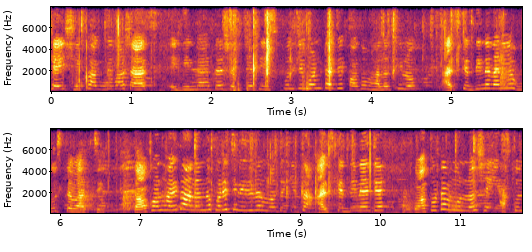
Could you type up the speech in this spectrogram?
সেই শিক্ষক দিবস আজ এই দিনটাতে সত্যি স্কুল জীবনটা যে কত ভালো ছিল, আজকের দিনে দাঁড়িয়ে বুঝতে পারছি। তখন হয়তো আনন্দ করেছি নিজেদের মধ্যে, কিন্তু আজকের দিনে যে কতটা মূল্য সেই স্কুল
